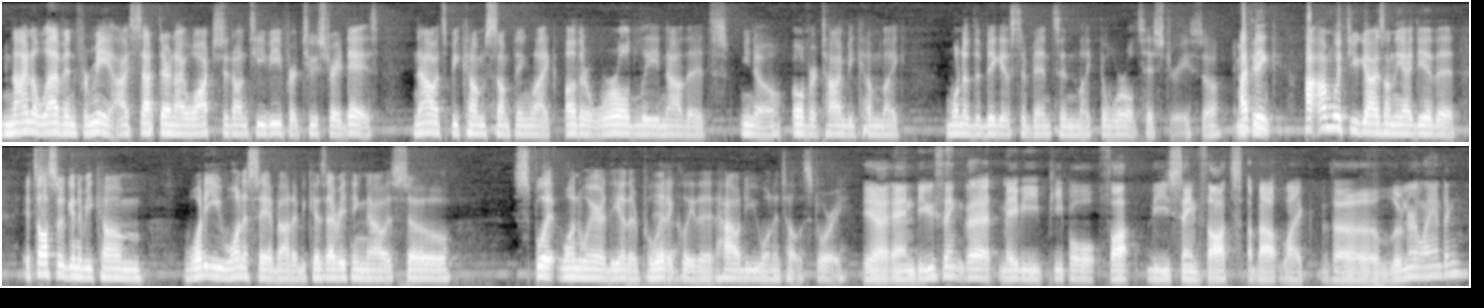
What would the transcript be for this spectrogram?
9/11 for me. I sat there and I watched it on TV for two straight days. Now it's become something like otherworldly. Now that it's you know over time become like one of the biggest events in like the world's history. So And I think- think I, I'm with you guys on the idea that it's also going to become what do you want to say about it because everything now is so split one way or the other politically that how do you want to tell the story? Yeah, and do you think that maybe people thought these same thoughts about like the lunar landing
